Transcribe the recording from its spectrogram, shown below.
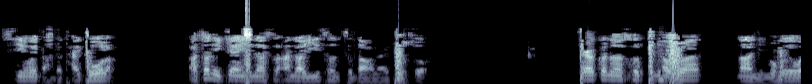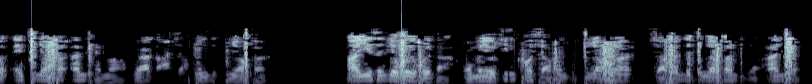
是因为打的太多了。啊，这里建议呢是按照医生指导来注射。第二个呢是玻尿酸，那你们会问，哎，玻尿酸安全吗？我要打小分子玻尿酸，那医生就会回答，我们有进口小分子玻尿酸，小分子玻尿酸比较安全，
